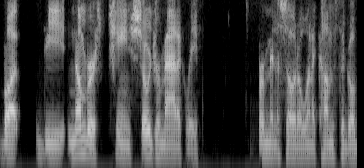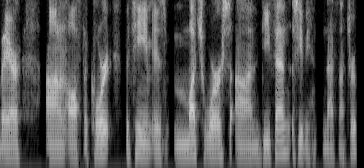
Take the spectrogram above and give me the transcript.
but the numbers change so dramatically for Minnesota when it comes to Gobert on and off the court. The team is much worse on defense. Excuse me, that's not true.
